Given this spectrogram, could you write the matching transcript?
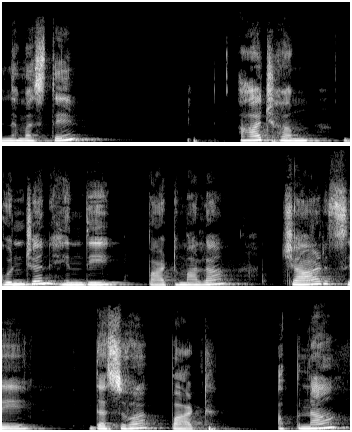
नमस्ते। आज हम गुंजन हिंदी पाठमाला चार से दसवा पाठ, अपना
